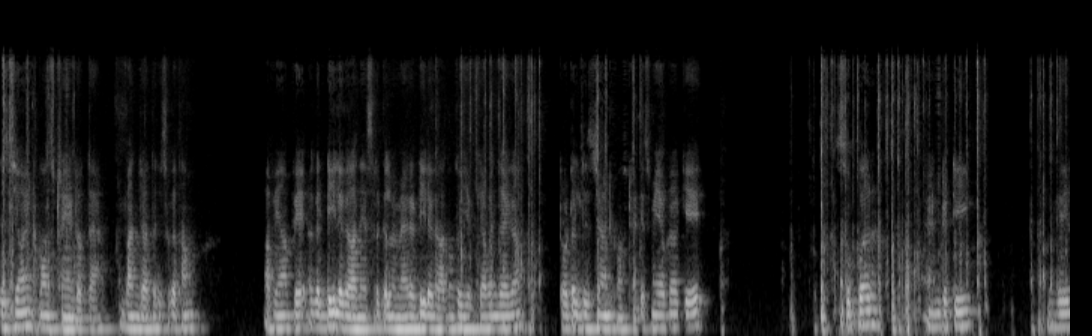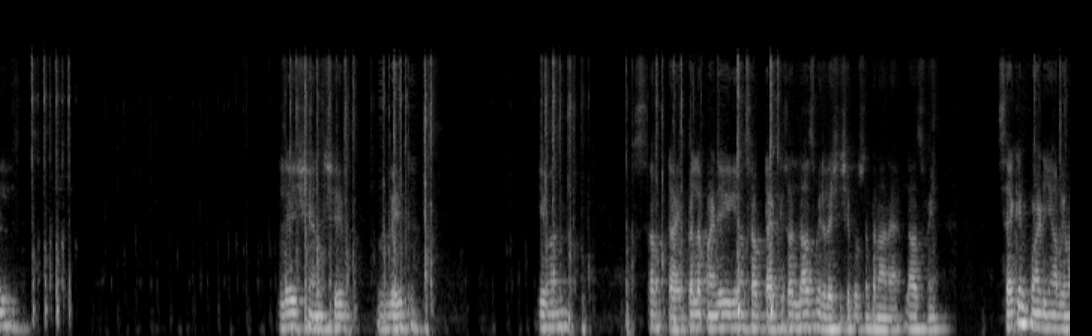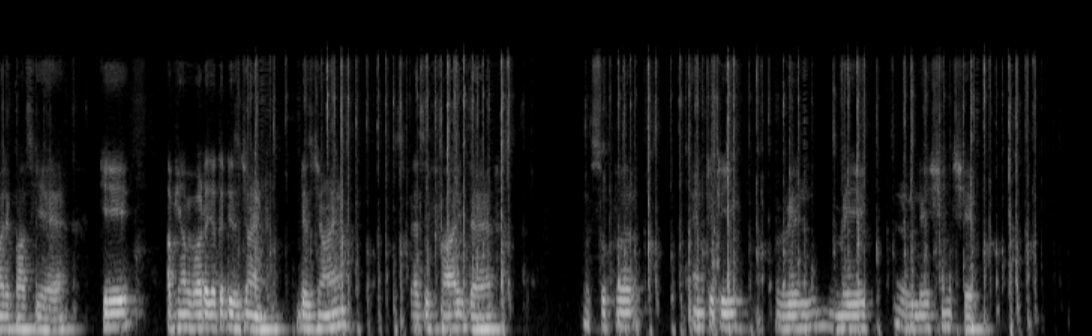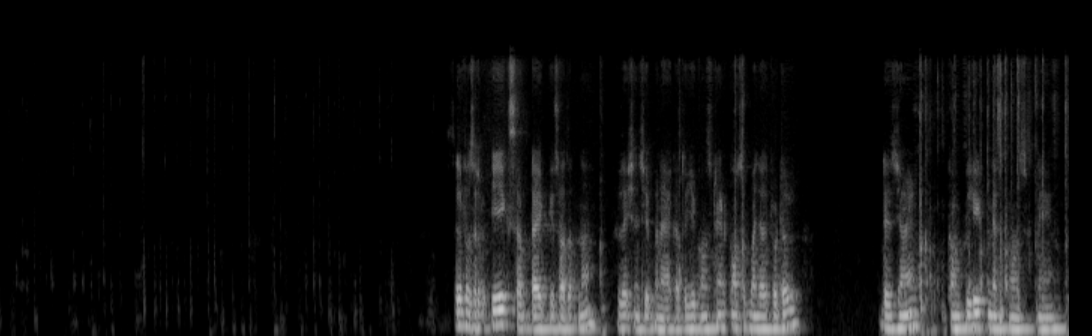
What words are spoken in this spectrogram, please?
डिसजॉइंट कॉन्स्ट्रेंट होता है, बन जाता है। जिस वक्त हम, अब यहाँ पे अगर डी लगा दें सर्कल में मैं अगर डी लगा दूँ तो ये क्या बन जाएगा? टोटल डिसजॉइंट कांस्टेंट इसमें ये होगा कि super entity will relationship with given sub type पहला पॉइंट है कि गिवन सब टाइप के साथ लाजमी रिलेशनशिप उसने बनाना है लाजमी सेकंड पॉइंट यहाँ पे हमारे पास ये है कि अब यहाँ पे वर्ड आ जाता है disjoint disjoint specify that super entity will make relationship सिर्फ़ और सिर्फ़ एक सब टाइप के साथ अपना रिलेशनशिप बनाएगा तो ये कॉन्स्टेंट कौन सा बन जाता है total disjoint completeness constant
